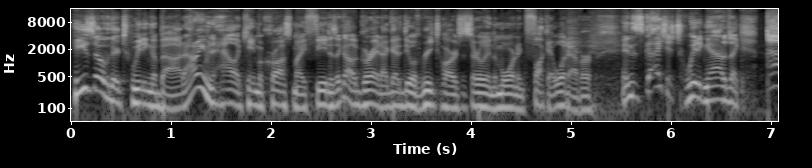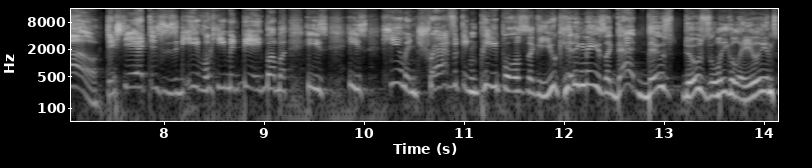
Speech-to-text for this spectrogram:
He's over there tweeting about it. I don't even know how it came across my feed. It's like, oh great, I got to deal with retards this early in the morning. Fuck it, whatever. And this guy's just tweeting out. It's like, oh, DeSantis is an evil human being. Blah blah. He's he's human trafficking people. It's like, are you kidding me? He's like that. Those those illegal aliens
